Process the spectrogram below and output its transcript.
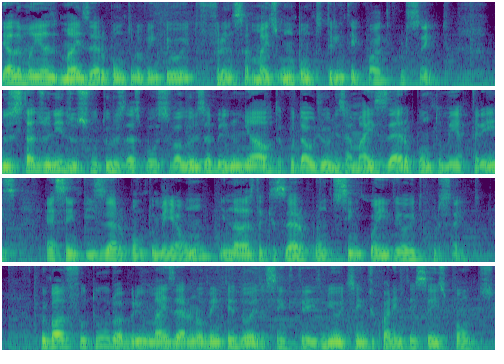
e Alemanha mais 0,98%, França mais 1,34%. Nos Estados Unidos, os futuros das bolsas de valores abriram em alta, com o Dow Jones a mais 0,63%, S&P 0,61% e Nasdaq 0,58%. O Ibov Futuro abriu em mais 0,92 a 103.846 pontos.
